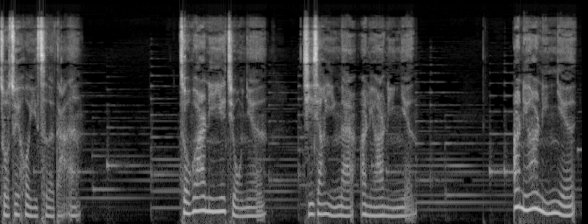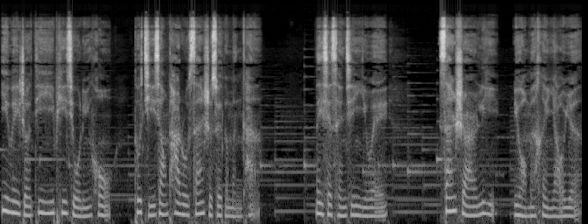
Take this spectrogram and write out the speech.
做最后一次的答案。走过二零一九年，即将迎来二零二零年。二零二零年意味着第一批九零后都即将踏入三十岁的门槛。那些曾经以为三十而立离我们很遥远，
